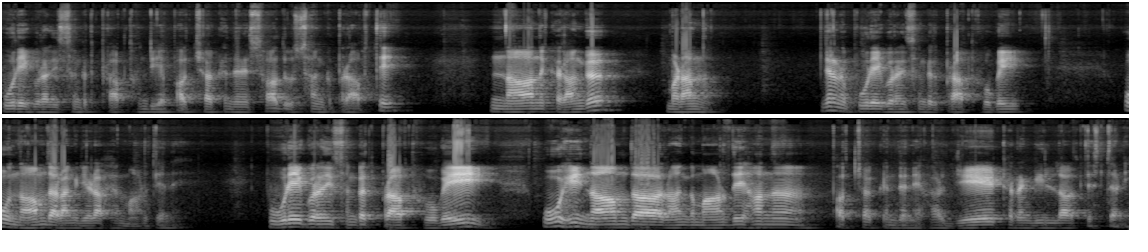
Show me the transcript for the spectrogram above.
ਪੂਰੇ ਗੁਰਾਂ ਦੀ ਸੰਗਤ ਪ੍ਰਾਪਤ ਹੁੰਦੀ ਹੈ ਪਾਤਸ਼ਾਹ ਕਹਿੰਦੇ ਨੇ, ਸਾਧੂ ਸੰਗ ਪ੍ਰਾਪਤੇ, ਨਾਨਕ ਰੰਗ ਮੜਨ। ਜਿਹਨਾਂ ਨੂੰ ਪੂਰੇ ਗੁਰਾਂ ਦੀ ਸੰਗਤ ਪ੍ਰਾਪਤ ਹੋ ਗਈ, ਉਹ ਨਾਮ ਦਾ ਰੰਗ ਜਿਹੜਾ ਹੈ ਮਾਣਦੇ ਨੇ। ਪੂਰੇ ਗੁਰਾਂ ਦੀ ਸੰਗਤ ਪ੍ਰਾਪਤ ਹੋ ਗਈ, ਉਹੀ ਨਾਮ ਦਾ ਰੰਗ ਮਾਣਦੇ ਹਨ। ਪਾਤਸ਼ਾਹ ਕਹਿੰਦੇ ਨੇ, ਹਰ ਜੇਠ ਰੰਗੀਲਾ ਤਿਸਤਣੀ।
